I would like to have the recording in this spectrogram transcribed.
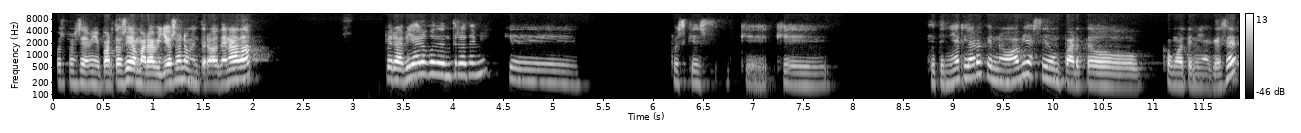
pues pensé, mi parto sea maravilloso, no me he enterado de nada. Pero había algo dentro de mí que, pues que, que, que, tenía claro que no había sido un parto como tenía que ser.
